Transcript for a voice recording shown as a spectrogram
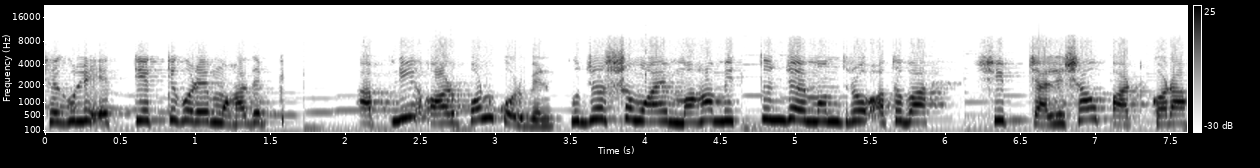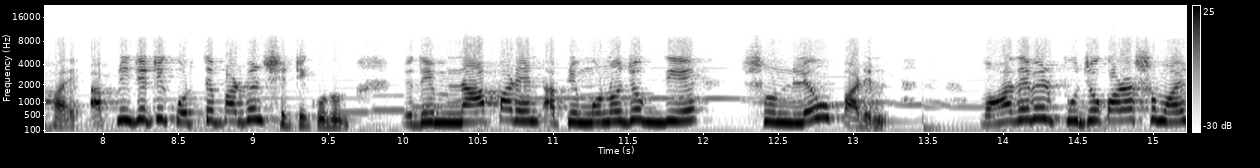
সেগুলি একটি একটি করে মহাদেবকে আপনি অর্পণ করবেন। পুজোর সময় মহামৃত্যুঞ্জয় মন্ত্র অথবা শিব চালিসাও পাঠ করা হয়। আপনি যেটি করতে পারবেন সেটি করুন। যদি না পারেন, আপনি মনোযোগ দিয়ে শুনলেও পারেন। মহাদেবের পুজো করার সময়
